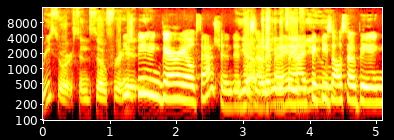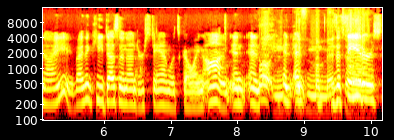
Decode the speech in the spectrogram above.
resource. And so for He's his, being very old fashioned in Yeah, his own I mean, way, like and I think he's also being naive. I think he doesn't understand what's going on, and and Well, and, and Memento- the theaters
